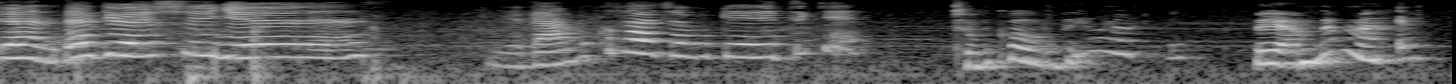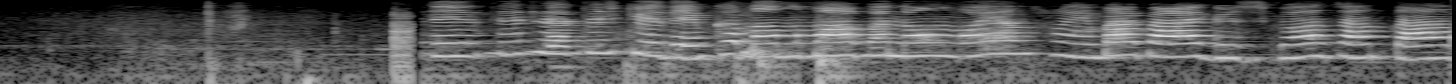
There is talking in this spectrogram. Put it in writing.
Dönde görüşürüz. Neden bu kadar çabuk geldi ki? çabuk oldu değil mi? Beğendin mi? Teşekkür ederim. Kanalıma abone olmayı unutmayın. Bay bay. Görüşürüz. Hatta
